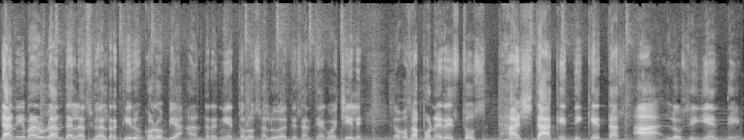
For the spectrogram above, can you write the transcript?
Dani Marulanda en la ciudad del Retiro en Colombia, Andrés Nieto los saluda desde Santiago de Chile. Y vamos a poner estos hashtag etiquetas a lo siguiente.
